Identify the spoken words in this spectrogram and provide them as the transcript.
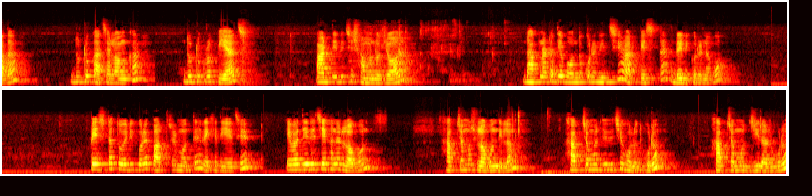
আদা দুটো কাঁচা লঙ্কা, দু টুকরো পেঁয়াজ আর দিয়ে দিচ্ছি সামান্য জল। ঢাকনাটা দিয়ে বন্ধ করে নিচ্ছি আর পেস্টটা রেডি করে নেব। পেস্টটা তৈরি করে পাত্রের মধ্যে রেখে দিয়েছি। এবার দিয়ে দিচ্ছি এখানে লবণ, হাফ চামচ লবণ দিলাম। হাফ চামচ দিয়ে দিচ্ছি হলুদ গুঁড়ো, হাফ চামচ জিরার গুঁড়ো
